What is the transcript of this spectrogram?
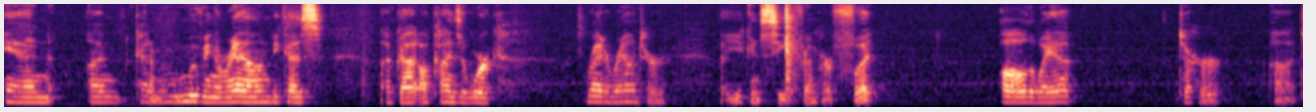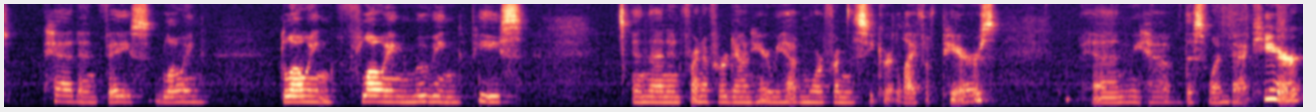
And I'm kind of moving around because I've got all kinds of work right around her. But you can see from her foot all the way up to her uh, head and face, blowing, glowing, flowing, moving piece. And then in front of her down here we have more from The Secret Life of Pears. And we have this one back here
